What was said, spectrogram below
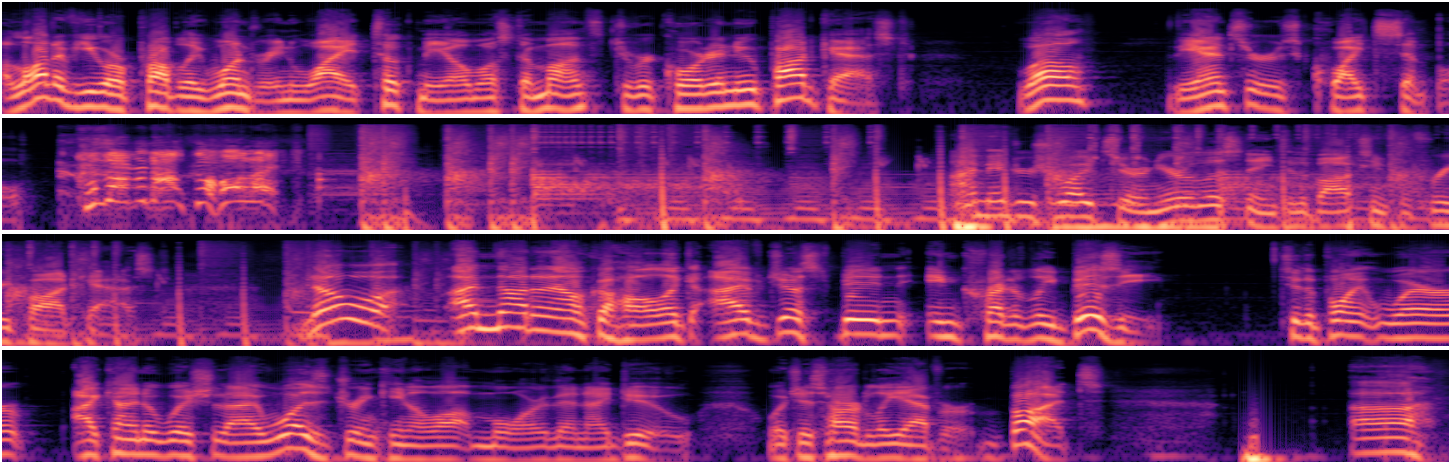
A lot of you are probably wondering why it took me almost a month to record a new podcast. Well, the answer is quite simple. Because I'm an alcoholic! I'm Andrew Schweitzer, and you're listening to the Boxing for Free podcast. No, I'm not an alcoholic. I've just been incredibly busy to the point where I kind of wish that I was drinking a lot more than I do, which is hardly ever. But, uh,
